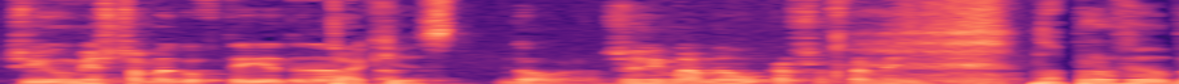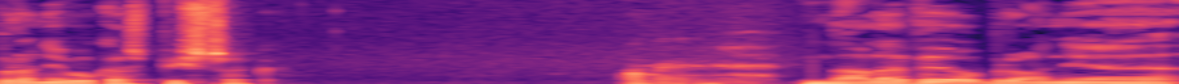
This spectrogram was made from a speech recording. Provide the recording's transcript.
czyli umieszczamy go w tej 11? Tak jest. Dobra, czyli mamy Łukasza Femienika. Na prawej obronie Łukasz Piszczek. Okej. Na lewej obronie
